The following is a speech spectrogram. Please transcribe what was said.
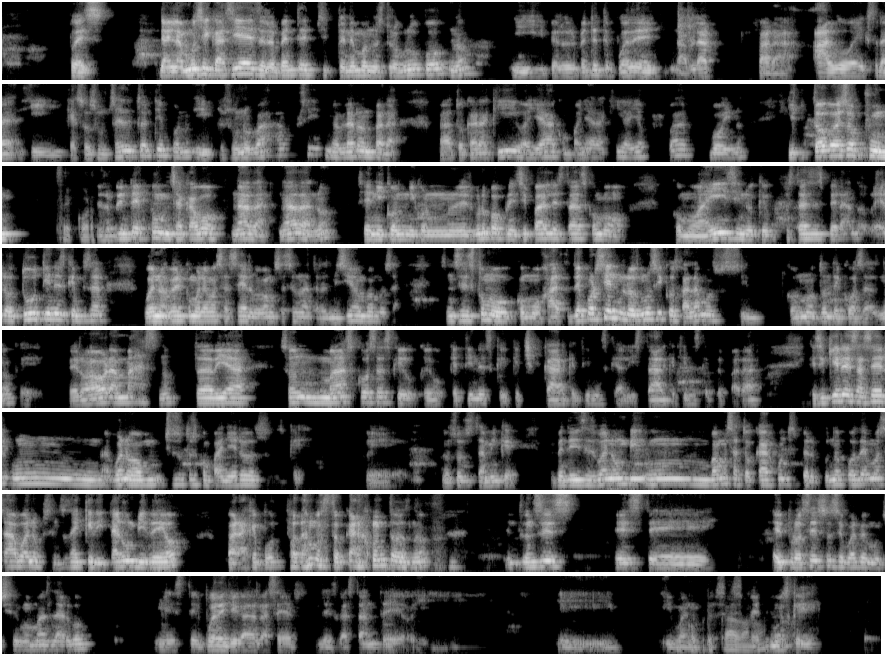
pues en la música así es, de repente tenemos nuestro grupo, ¿no? Y, pero de repente te puede hablar para algo extra y que eso sucede todo el tiempo, ¿no? Y pues uno va, ah, pues sí, me hablaron para, para tocar aquí o allá, acompañar aquí, allá, pues va, voy, ¿no? Y todo eso, ¡pum! Se corta. De repente, ¡pum! Se acabó. Nada, nada, ¿no? O ni con, ni con el grupo principal estás como, como ahí, sino que estás esperando, pero tú tienes que empezar, bueno, a ver cómo le vamos a hacer, vamos a hacer una transmisión, vamos a... Entonces es como, como de por sí los músicos jalamos con un montón de cosas, ¿no? Que, pero ahora más, ¿no? Todavía son más cosas que, que, tienes que, checar, que tienes que alistar, que tienes que preparar. Que si quieres hacer un, bueno, muchos otros compañeros que, nosotros también que de repente dices, bueno, un, vamos a tocar juntos, pero pues no podemos, ah, bueno, pues entonces hay que editar un video para que podamos tocar juntos, ¿no? Entonces, este, el proceso se vuelve muchísimo más largo, este, puede llegar a ser desgastante y, y, bueno, pues esperemos que,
